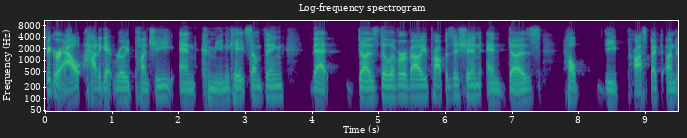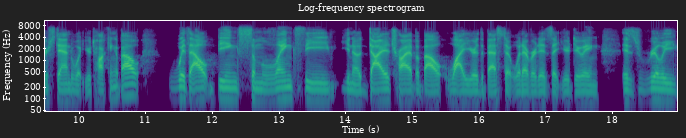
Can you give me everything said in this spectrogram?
figure out how to get really punchy and communicate something that does deliver a value proposition and does help the prospect understand what you're talking about without being some lengthy you know diatribe about why you're the best at whatever it is that you're doing is really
